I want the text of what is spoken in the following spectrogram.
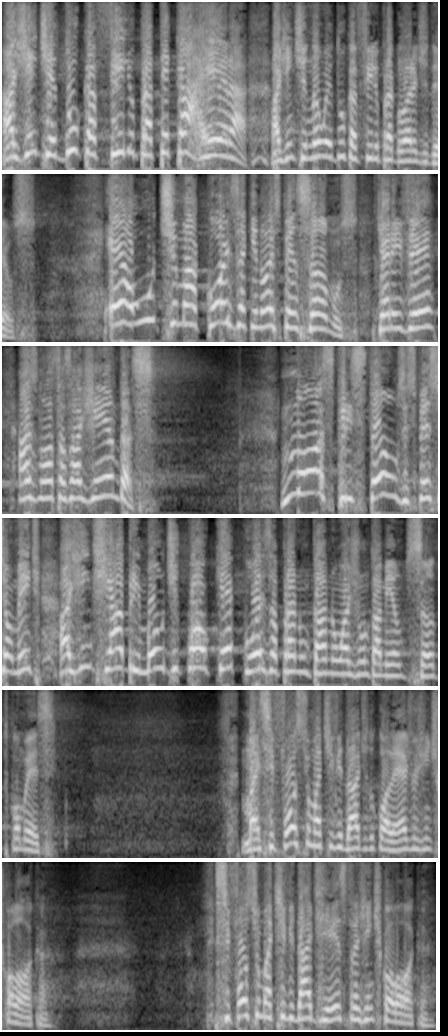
A gente educa filho para ter carreira, a gente não educa filho para a glória de Deus. É a última coisa que nós pensamos. Querem ver as nossas agendas? Nós cristãos, especialmente, a gente abre mão de qualquer coisa para não estar tá num ajuntamento santo como esse. Mas se fosse uma atividade do colégio, a gente coloca. Se fosse uma atividade extra, a gente coloca.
